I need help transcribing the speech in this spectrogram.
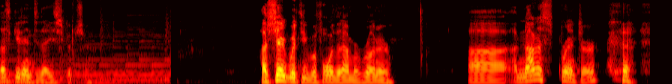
Let's get in today's scripture. I've shared with you before that I'm a runner. Uh, I'm not a sprinter.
